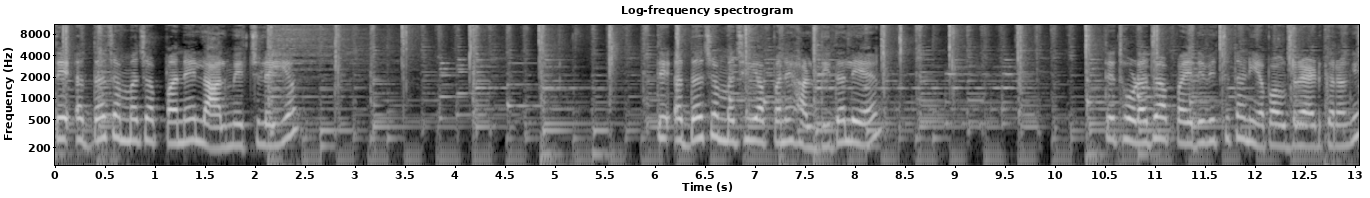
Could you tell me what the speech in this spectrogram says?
ਤੇ ਅੱਧਾ ਚਮਚ ਆਪਾਂ ਨੇ ਲਾਲ ਮਿਰਚ ਲਈ ਆ। ਤੇ ਅੱਧਾ ਚਮਚ ਹੀ ਆਪਾਂ ਨੇ ਹਲਦੀ ਦਾ ਲਿਆ ਹੈ। ਤੇ ਥੋੜਾ ਜਿਹਾ ਆਪਾਂ ਇਹਦੇ ਵਿੱਚ ਧਨੀਆ ਪਾਊਡਰ ਐਡ ਕਰਾਂਗੇ।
